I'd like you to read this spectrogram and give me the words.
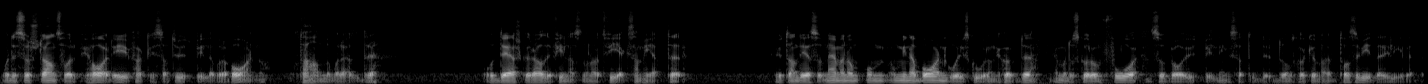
Och det största ansvaret vi har det är ju faktiskt att utbilda våra barn och ta hand om våra äldre. Och där ska det aldrig finnas några tveksamheter. Utan det är så, nej men om, om, om mina barn går i skolan i Skövde, ja, men då ska de få en så bra utbildning så att de ska kunna ta sig vidare i livet.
